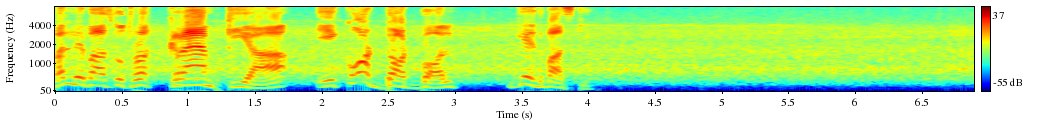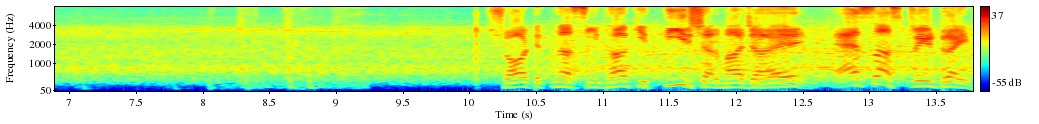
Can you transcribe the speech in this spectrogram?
बल्लेबाज को थोड़ा क्रैम्प किया। एक और डॉट बॉल गेंदबाज की। शॉट इतना सीधा कि तीर शर्मा जाए, ऐसा स्ट्रेट ड्राइव।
